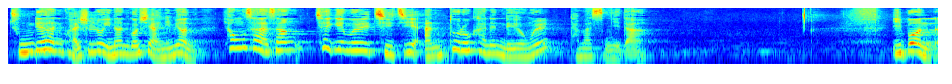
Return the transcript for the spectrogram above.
중대한 과실로 인한 것이 아니면 형사상 책임을 지지 않도록 하는 내용을 담았습니다. 이번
